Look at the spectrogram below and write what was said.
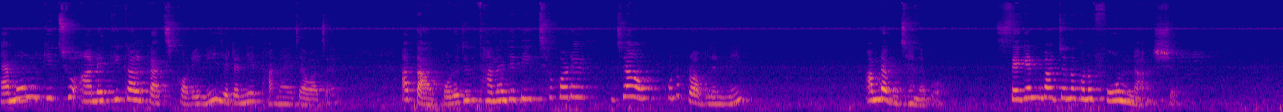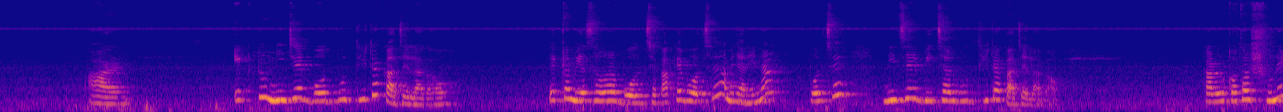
এমন কিছু আনএথিক্যাল কাজ করেনি, যেটা নিয়ে থানায় যাওয়া যায়। আর তারপরে যদি থানায় যেতে ইচ্ছে করে, যাও, কোনো প্রবলেম নেই। আমরা বুঝে নেব। সেকেন্ডবার যেন কোনো ফোন না আসে। আর একটু নিজের বোধ বুদ্ধিটা কাজে লাগাও। দেখলাম ইয়েস বলছে। কাকে বলছে? আমি জানি না। বলছে, নিজের বিচার বুদ্ধিটা কাজে লাগাও। কারোর কথা শুনে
